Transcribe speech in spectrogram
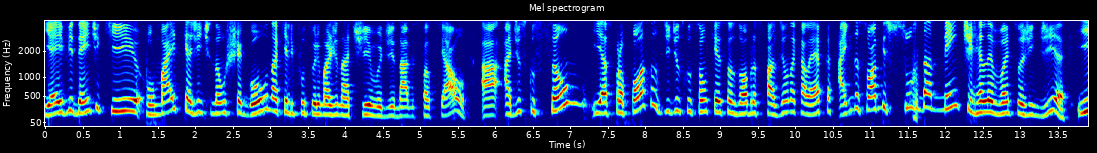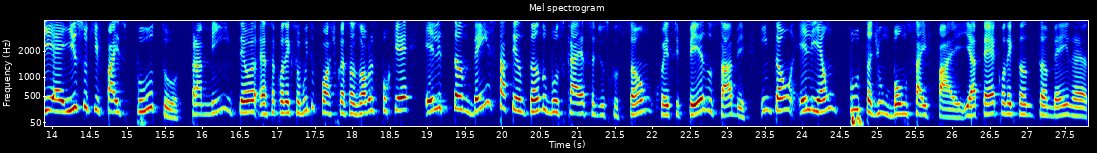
e é evidente que, por mais que a gente não chegou naquele futuro imaginativo de nave espacial, a, a discussão e as propostas de discussão que essas obras faziam naquela época ainda são absurdamente relevantes hoje em dia. E é isso que faz Pluto, pra mim, ter essa conexão muito forte com essas obras, porque ele também está tentando buscar essa discussão com esse peso, sabe? Então, ele é um puta de um bom sci-fi. E até conectando também, né,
